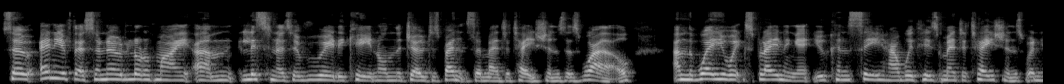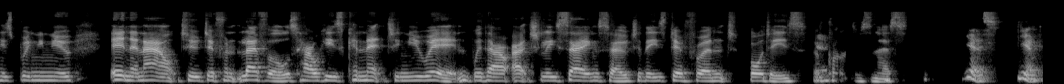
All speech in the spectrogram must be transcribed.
So, any of this, I know a lot of my um, listeners are really keen on the Joe Dispenza meditations as well. And the way you're explaining it, you can see how, with his meditations, when he's bringing you in and out to different levels, how he's connecting you in without actually saying so to these different bodies of consciousness. Yes. Yeah.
